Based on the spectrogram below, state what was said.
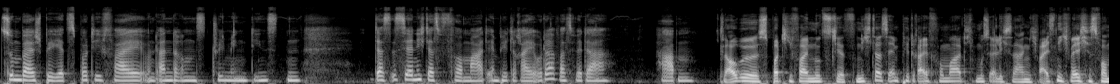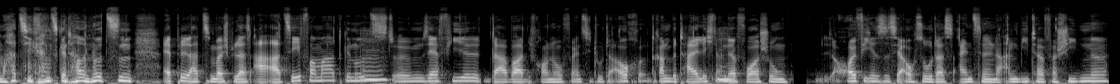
zum Beispiel jetzt Spotify und anderen Streaming-Diensten, das ist ja nicht das Format MP3, oder? Was wir da haben. Ich glaube, Spotify nutzt jetzt nicht das MP3-Format. Ich muss ehrlich sagen, ich weiß nicht, welches Format sie ganz genau nutzen. Apple hat zum Beispiel das AAC-Format genutzt, mhm. ähm, sehr viel. Da war die Fraunhofer Institute auch dran beteiligt mhm. an der Forschung häufig ist es ja auch so, dass einzelne Anbieter verschiedene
